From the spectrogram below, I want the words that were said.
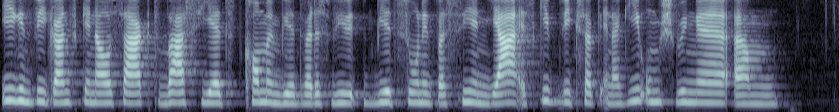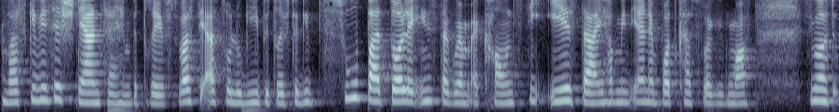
irgendwie ganz genau sagt, was jetzt kommen wird, weil das wird so nicht passieren. Ja, es gibt, wie gesagt, Energieumschwünge, ähm, was gewisse Sternzeichen betrifft, was die Astrologie betrifft. Da gibt es super tolle Instagram-Accounts. Die Esther, ich habe mit ihr eine Podcast-Folge gemacht. Sie macht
